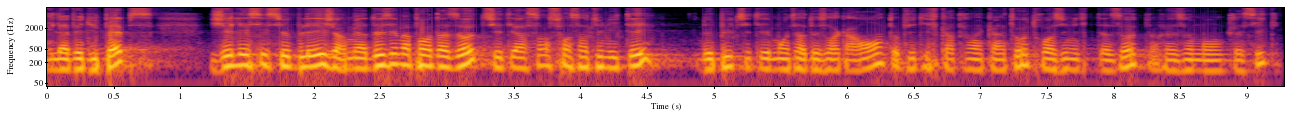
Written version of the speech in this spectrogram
Il avait du peps. J'ai laissé ce blé, j'ai remis un deuxième apport d'azote. J'étais à 160 unités. Le but, c'était de monter à 240. Objectif 95 taux, 3 unités d'azote, raisonnement classique.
